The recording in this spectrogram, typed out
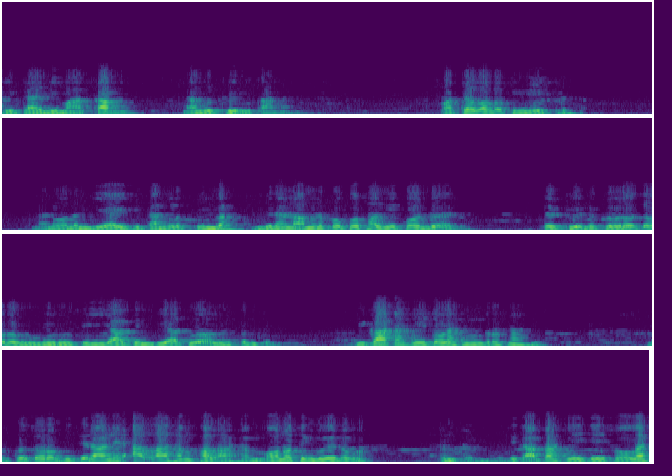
kita dimakan nganggo duit utang. Padahal orang sing luwih berhak. Nah, wonten kiai ditanglet timbah, jenengan amin proposal di pondok aja. Dari duit negara cara ngurusi yatim piatu lebih penting. Ada kiai soleh sing terus nahi. Mergo cara pikirane alham falaham, ono sing luwih napa? Penting. Jadi kata kiai-kiai soleh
